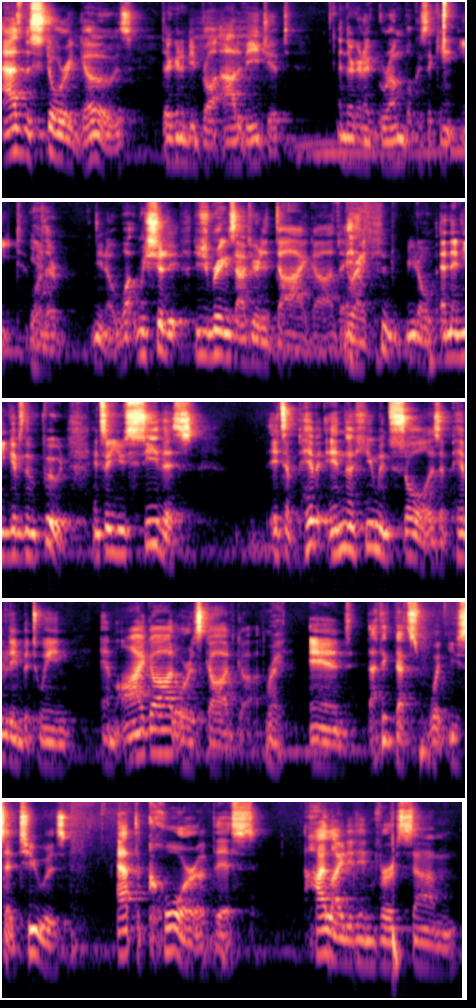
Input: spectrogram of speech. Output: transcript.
as the story goes, they're going to be brought out of Egypt, and they're going to grumble because they can't eat, Yeah. or they're you know what we should you should bring us out here to die, God. Right. you know, and then he gives them food, and so you see this. It's a pivot in the human soul is a pivoting between am I God or is God God? Right. And I think that's what you said too was at the core of this, highlighted in verse um,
